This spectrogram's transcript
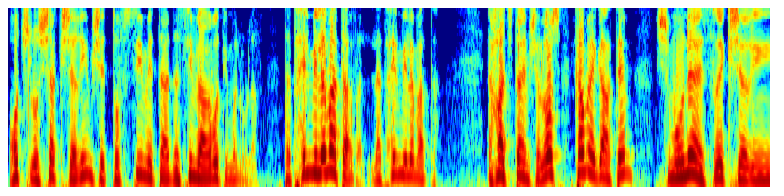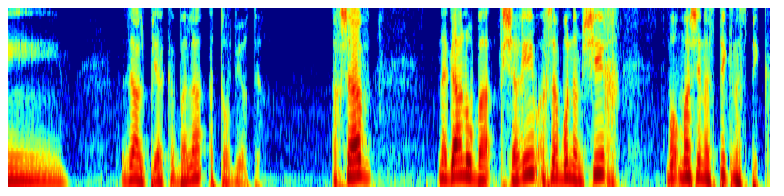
עוד שלושה קשרים שתופסים את ההדסים והערבות עם הלולב. תתחיל מלמטה אבל, להתחיל מלמטה. אחד, שתיים, שלוש, כמה הגעתם? שמונה עשרה קשרים. זה על פי הקבלה הטוב ביותר. עכשיו, נגענו בקשרים, עכשיו בואו נמשיך. בואו, מה שנספיק, נספיק.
